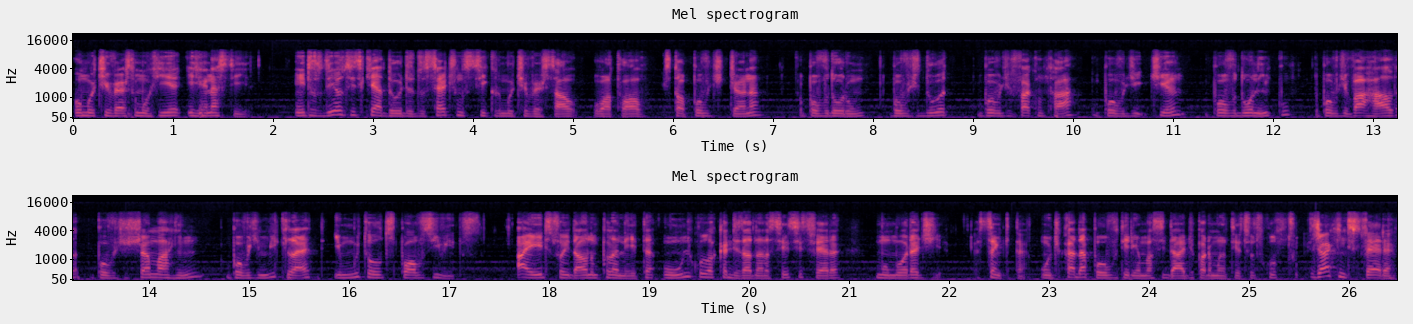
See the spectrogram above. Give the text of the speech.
o multiverso morria e renascia. Entre os deuses criadores do sétimo ciclo multiversal, o atual, está o povo de Tiana, o povo do Orum, o povo de Dua, o povo de Fakuntá, o povo de Tian, o povo do Olimpo, o povo de Valhalla, o povo de Shamarim, o povo de Miklet e muitos outros povos divinos. A eles foi dado um planeta, o único localizado na sexta esfera, uma moradia. Sancta, onde cada povo teria uma cidade para manter seus costumes. Já Quinta Esfera,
